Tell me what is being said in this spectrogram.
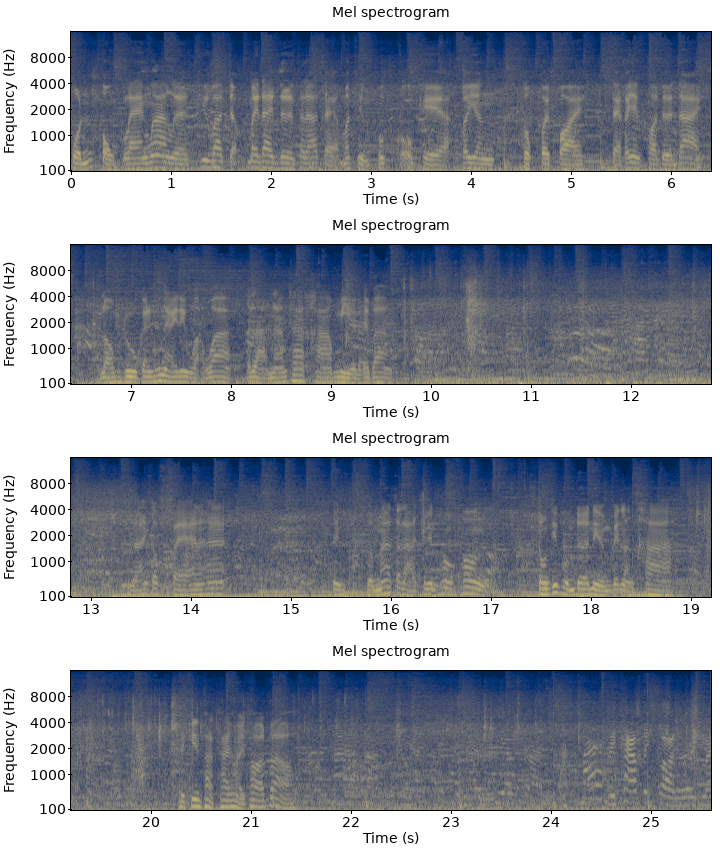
ฝนตกแรงมากเลยคิดว่าจะไม่ได้เดินซะแล้วแต่มาถึงปุ๊บก็โอเคอะก็ยังตกปล่อยๆ แต่ก็ยังพอเดินได้ ลองดูกันข้างในดีกว่าว่าตลาดน้ำท่าคามีอะไรบ้าง ร้านกาแฟนะฮะเป็นส่วนมากตลาดจะเป็นห้องๆ ตรงที่ผมเดินเนี่ยมันเป็นหลังคาจะกินผัดไทยหอยทอดเปล่า ไปข้ามไปก่อนเลยไหม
